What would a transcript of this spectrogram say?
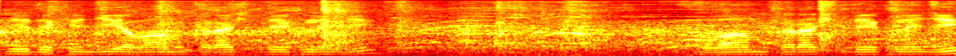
ये देखें जी आवाम का देख लें जी। आवाम का देख लें जी।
